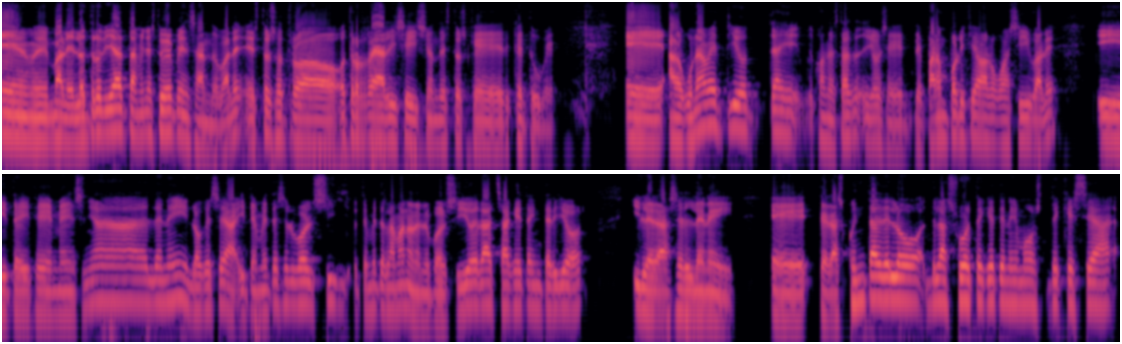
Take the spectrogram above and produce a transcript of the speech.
Eh, vale, el otro día también estuve pensando, ¿vale? Esto es otro, otro realization de estos que, que tuve. Eh, ¿Alguna vez, tío, te- cuando estás, yo qué sé, te para un policía o algo así, ¿vale? Y te dice, me enseña el DNI, lo que sea, y te metes el bolsillo, te metes la mano en el bolsillo de la chaqueta interior y le das el DNI. eh, ¿te das cuenta de, lo, de la suerte que tenemos de que sea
